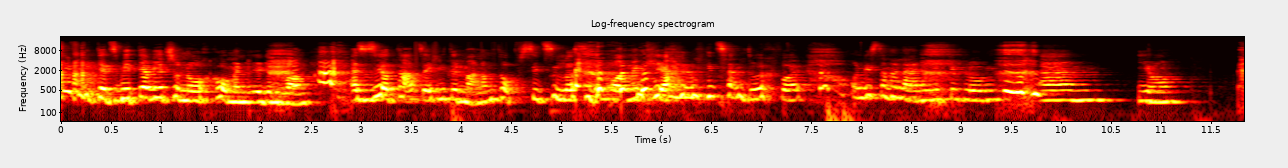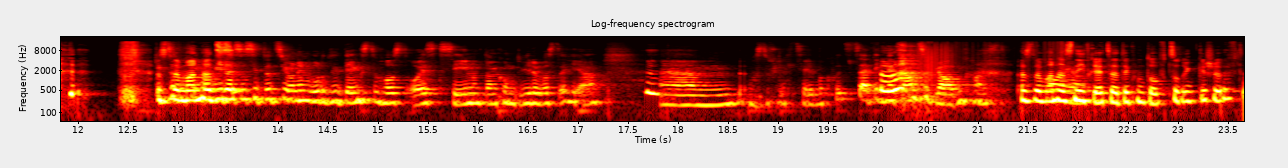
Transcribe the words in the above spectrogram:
sie fliegt jetzt mit, der wird schon nachkommen irgendwann. Also sie hat tatsächlich den Mann am Topf sitzen lassen, den armen Kerl mit seinem Durchfall und ist dann alleine mitgeflogen. Ähm, ja. Also der Mann immer hat wieder so Situationen, wo du dir denkst, du hast alles gesehen und dann kommt wieder was daher, ähm, was du vielleicht selber kurzzeitig nicht ganz so glauben kannst. also der Mann Oh, hat es ja. nicht rechtzeitig vom Topf zurückgeschafft.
